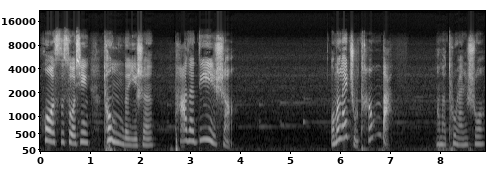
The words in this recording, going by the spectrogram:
霍斯索性“痛”的一声趴在地上。我们来煮汤吧，妈妈突然说。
